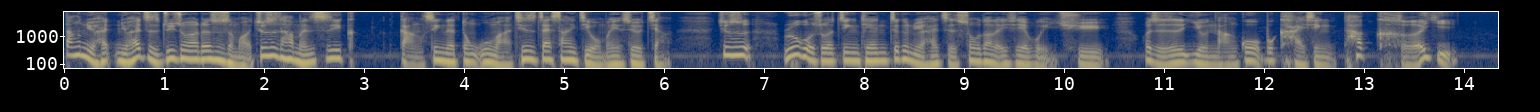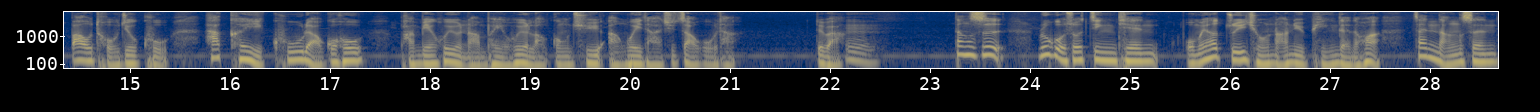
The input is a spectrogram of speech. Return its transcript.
当女孩女孩子最重要的是什么？就是她们是一个感性的动物嘛。其实，在上一集我们也是有讲，就是。如果说今天这个女孩子受到了一些委屈，或者是有难过、不开心，她可以抱头就哭，她可以哭了过后，旁边会有男朋友、会有老公去安慰她、去照顾她，对吧？嗯。但是如果说今天我们要追求男女平等的话，在男生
